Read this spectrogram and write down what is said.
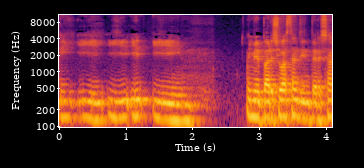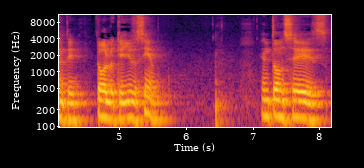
y, y, y, y me pareció bastante interesante todo lo que ellos hacían. Entonces,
